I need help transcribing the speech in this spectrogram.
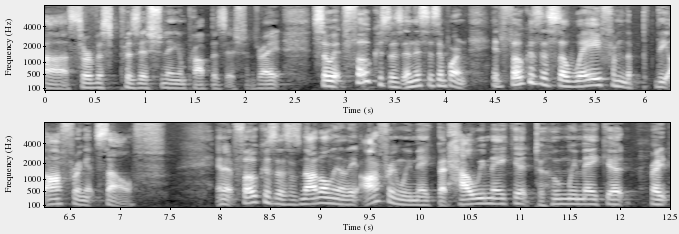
uh, service positioning, and propositions, right? So it focuses, and this is important, it focuses away from the, the offering itself. And it focuses not only on the offering we make, but how we make it, to whom we make it, right?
